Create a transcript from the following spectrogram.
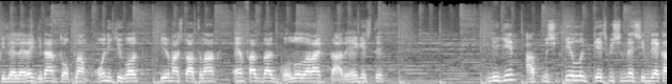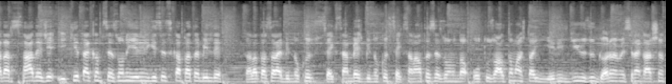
filelere giden toplam 12 gol bir maçta atılan en fazla gol olarak tarihe geçti. Ligin 62 yıllık geçmişinde şimdiye kadar sadece iki takım sezonu yenilgisiz kapatabildi. Galatasaray 1985-1986 sezonunda 36 maçta yenilgi yüzü görmemesine karşın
